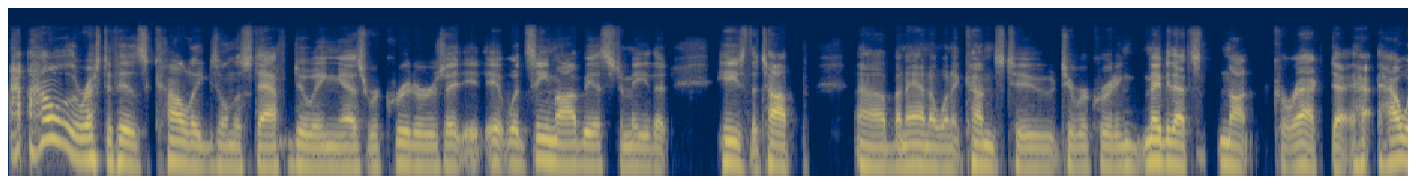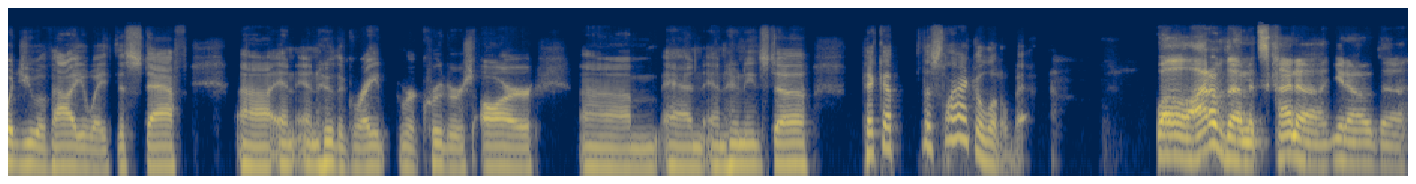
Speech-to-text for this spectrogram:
How are the rest of his colleagues on the staff doing as recruiters? It, it, it would seem obvious to me that he's the top uh, banana when it comes to to recruiting. Maybe that's not correct. Uh, how would you evaluate this staff uh, and and who the great recruiters are, um, and and who needs to pick up the slack a little bit? Well, a lot of them, it's kind of you know the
